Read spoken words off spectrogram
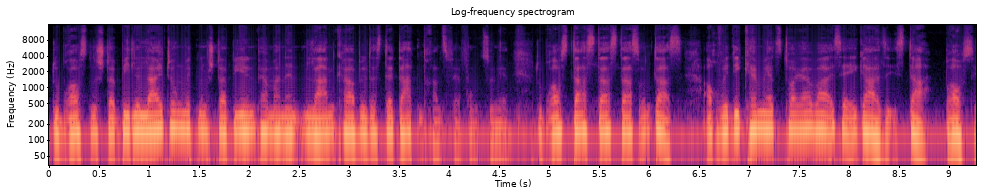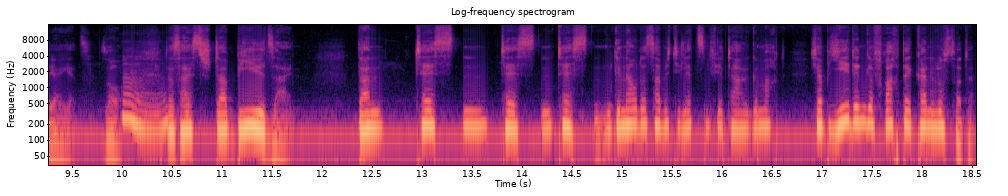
Du brauchst eine stabile Leitung mit einem stabilen permanenten LAN-Kabel, dass der Datentransfer funktioniert. Du brauchst das, das, das und das. Auch wenn die Cam jetzt teuer war, ist ja egal. Sie ist da. Brauchst du ja jetzt. So. Das heißt, stabil sein. Dann testen, testen, testen. Und genau das habe ich die letzten vier Tage gemacht. Ich habe jeden gefragt, der keine Lust hatte.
